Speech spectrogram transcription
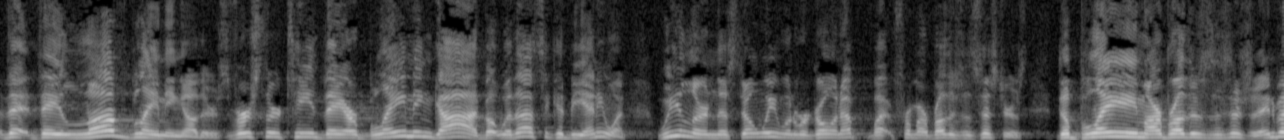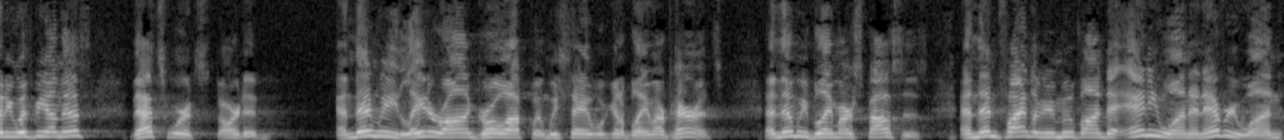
They, they love blaming others. Verse 13, they are blaming God, but with us it could be anyone. We learn this, don't we, when we're growing up from our brothers and sisters, to blame our brothers and sisters. Anybody with me on this? That's where it started. And then we later on grow up and we say we're going to blame our parents. And then we blame our spouses. And then finally we move on to anyone and everyone,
